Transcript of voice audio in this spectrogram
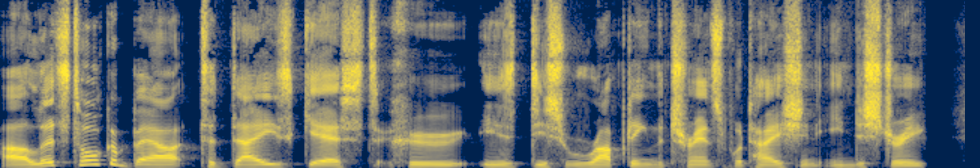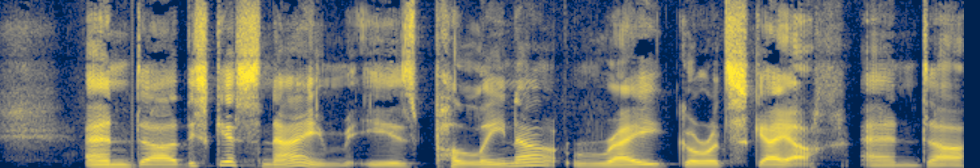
Uh, let's talk about today's guest who is disrupting the transportation industry. And uh, this guest's name is Polina Raygorodskaya. And uh,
